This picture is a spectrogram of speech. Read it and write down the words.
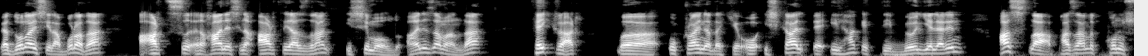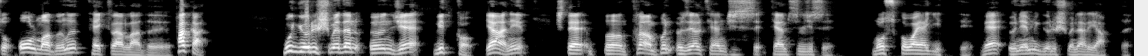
Ve dolayısıyla burada artısı, hanesine artı yazdıran isim oldu. Aynı zamanda tekrar e, Ukrayna'daki o işgal ve ilhak ettiği bölgelerin asla pazarlık konusu olmadığını tekrarladı. Fakat bu görüşmeden önce Witkow yani işte e, Trump'ın özel temsilcisi, temsilcisi Moskova'ya gitti ve önemli görüşmeler yaptı.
